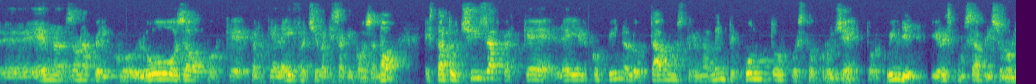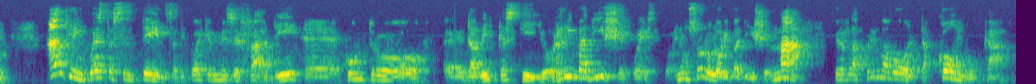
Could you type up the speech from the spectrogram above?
eh, è una zona pericolosa o perché, perché, lei faceva chissà che cosa. No, è stata uccisa perché lei e il Copin lottavano strenuamente contro questo progetto e quindi i responsabili sono lì. Anche in questa sentenza di qualche mese fa di, eh, contro eh, David Castillo ribadisce questo e non solo lo ribadisce, ma per la prima volta convoca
